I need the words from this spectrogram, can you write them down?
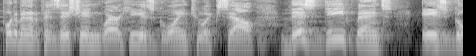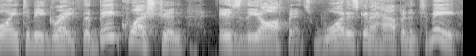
Put him in a position where he is going to excel. This defense is going to be great. The big question is the offense. What is going to happen? And to me,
